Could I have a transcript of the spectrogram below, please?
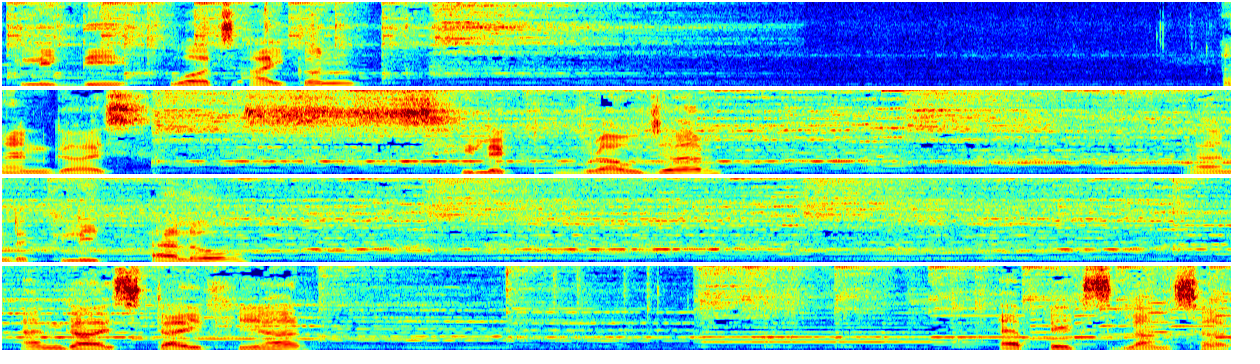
click the watch icon. And guys select browser. And click allow and guys type here. Apex launcher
